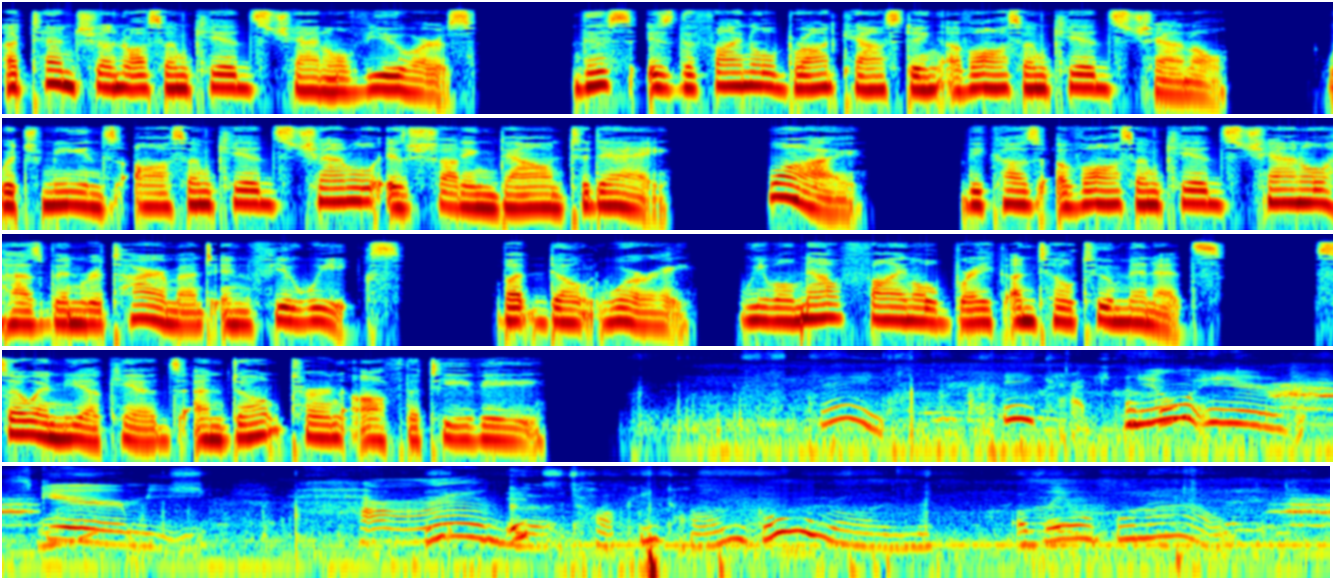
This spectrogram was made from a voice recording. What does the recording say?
Attention Awesome Kids Channel viewers. This is the final broadcasting of Awesome Kids Channel. Which means Awesome Kids Channel is shutting down today. Why? Because of Awesome Kids Channel has been retirement in few weeks. But don't worry, we will now final break until 2 minutes. So in ya kids and don't turn off the TV. Hey, hey, catch a New ball. ears scare me. Hung. It's Talking Tom Go Run. Available now.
